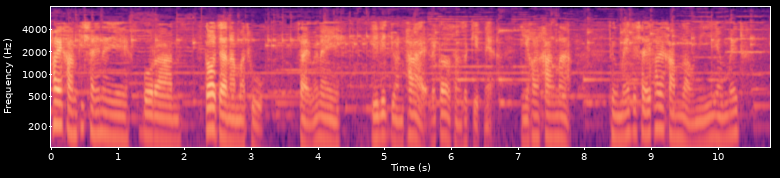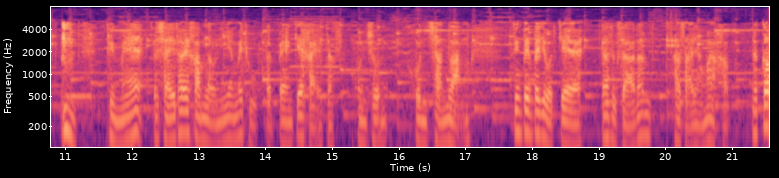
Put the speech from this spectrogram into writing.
ถ้อยคำที่ใช้ในโบราณก็จะนำมาถูกใส่ไว้ในลิลิตยวนพ่ายและก็สันสกฤตเนี่ยมีค่อนข้างมาก ถึงแม้จะใช้ถ้อยคำเหล่านี้ยังไม่ ถึงแม้จะใช้ถ้อยคำเหล่านี้ยังไม่ถูกตัดแปลงแก้ไขจากคนชนคนชั้นหลัง จึงเป็นประโยชน์แก่การศึกษาด้านภาษาอย่างมากครับ แล้วก็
